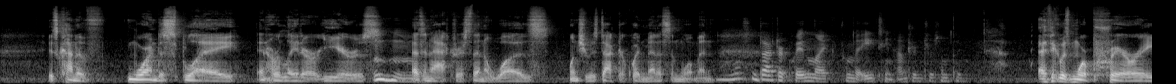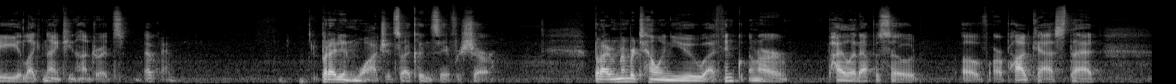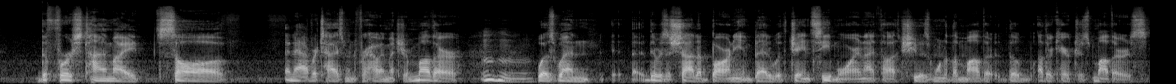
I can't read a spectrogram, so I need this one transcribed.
is kind of more on display in her later years mm-hmm. as an actress than it was when she was Dr. Quinn Medicine Woman. Wasn't Dr. Quinn like from the 1800s or something? I think it was more prairie, like 1900s. Okay. But I didn't watch it, so I couldn't say for sure. But I remember telling you, I think on our pilot episode of our podcast, that the first time I saw an advertisement for How I Met Your Mother was when uh, there was a shot of Barney in bed with Jane Seymour, and I thought she was one of the mother, the other characters' mothers,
